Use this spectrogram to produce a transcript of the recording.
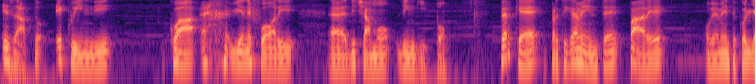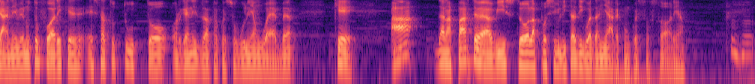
Esatto. E quindi qua viene fuori, eh, diciamo, l'inghippo. Perché praticamente pare, ovviamente con gli anni è venuto fuori che è stato tutto organizzato a questo William Webber che ha da una parte aveva visto la possibilità di guadagnare con questa storia uh-huh.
